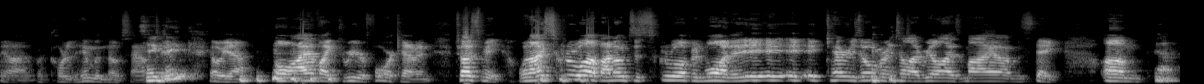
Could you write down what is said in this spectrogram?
uh, recorded him with no sound. Same too. thing. Oh yeah. Oh, I have like three or four, Kevin. Trust me. When I screw up, I don't just screw up in one. It, it, it, carries over until I realize my uh, mistake. Um, Yeah.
